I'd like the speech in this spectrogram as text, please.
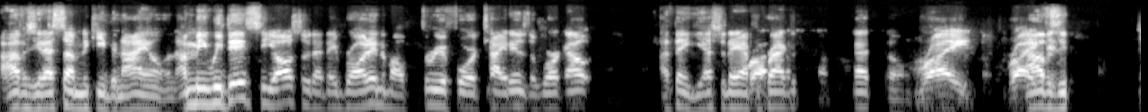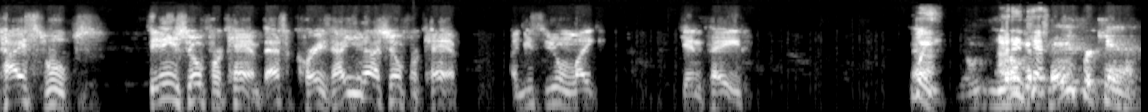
obviously, that's something to keep an eye on. I mean, we did see also that they brought in about three or four tight ends to work out. I think yesterday after Right. practice. So um, Right, right. obviously, Ty Swoopes didn't even show for camp. That's crazy. How you not show for camp? I guess you don't like getting paid. wait, You don't, I don't didn't get paid for camp.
